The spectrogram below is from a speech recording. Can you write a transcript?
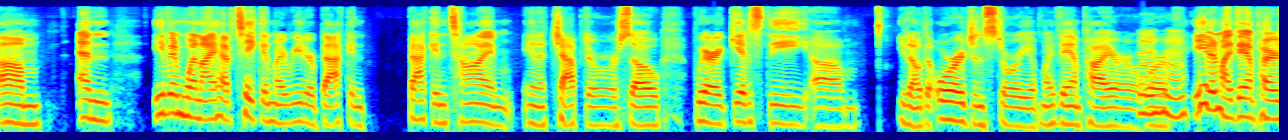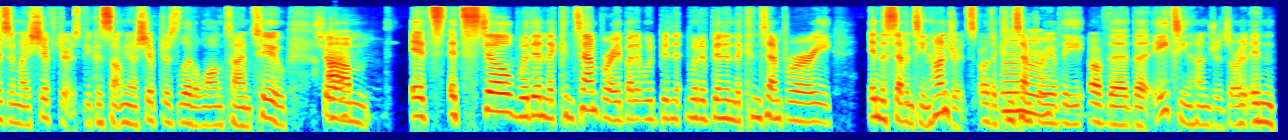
Um, and even when I have taken my reader back in back in time in a chapter or so where it gives the um, you know the origin story of my vampire or mm-hmm. even my vampires and my shifters because some you know shifters live a long time too sure. Um, it's it's still within the contemporary but it would be would have been in the contemporary in the 1700s or the contemporary mm-hmm. of the of the the 1800s or in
